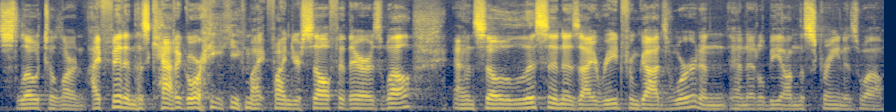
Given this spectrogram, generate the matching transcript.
slow to learn. I fit in this category. You might find yourself there as well. And so listen as I read from God's word, and, and it'll be on the screen as well.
